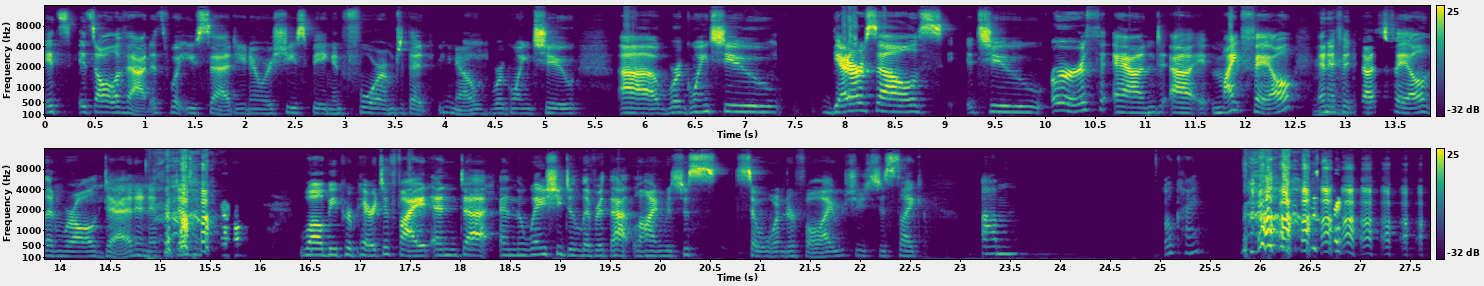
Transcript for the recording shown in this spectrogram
it's it's all of that. It's what you said, you know, where she's being informed that you know we're going to uh, we're going to get ourselves to Earth, and uh, it might fail. Mm-hmm. And if it does fail, then we're all dead. And if it doesn't fail, well, be prepared to fight. And uh, and the way she delivered that line was just so wonderful. I she's just like, um, okay.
